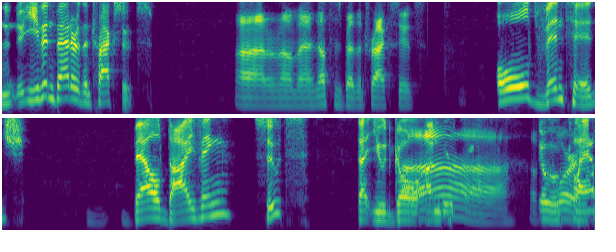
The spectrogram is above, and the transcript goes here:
N- even better than track suits. Uh, I don't know, man. Nothing's better than track suits old vintage bell diving suits that you'd go ah, under go clam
